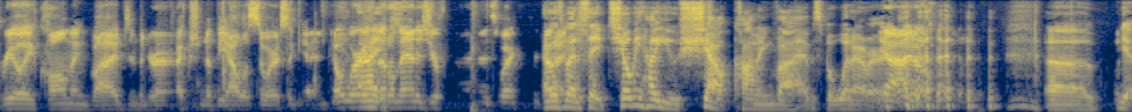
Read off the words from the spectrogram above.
really calming vibes in the direction of the Allosaurus again. Don't worry, I- the middleman is your friend. I swear. I was about to say, show me how you shout calming vibes, but whatever. Yeah, I uh, yeah,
